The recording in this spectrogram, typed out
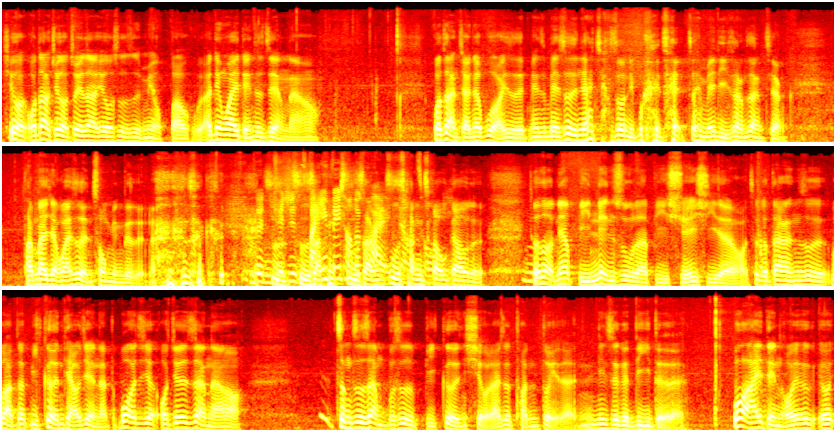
其实我我倒觉得我最大优势是没有包袱啊。另外一点是这样的哦，我这样讲就不好意思，每次每次人家讲说你不可以在 在媒体上这样讲，坦白讲我还是很聪明的人啊，这个智智商智商智商超高的，就说你要比念书的、比学习的哦，这个当然是哇，这比个人条件的。不过就我觉得这样的哦。政治上不是比个人秀，还是团队的。你是个 leader。不过还一点，我有有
